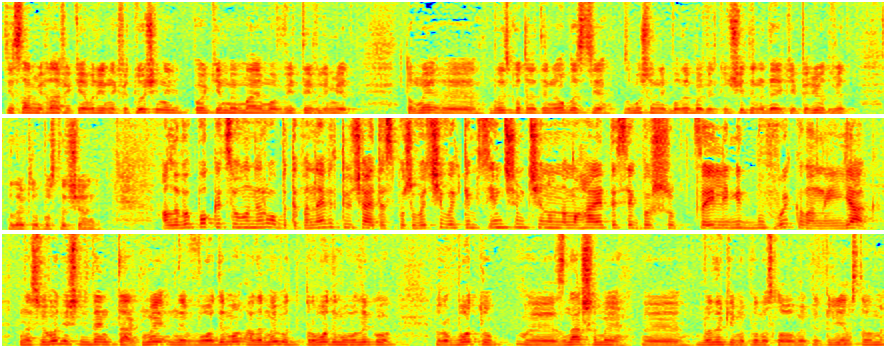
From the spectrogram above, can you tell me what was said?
ті самі графіки аварійних відключень, по яким ми маємо ввійти в ліміт, то ми е, близько третини області змушені були би відключити на деякий період від електропостачання. Але ви поки цього не робите. Ви не відключаєте споживачів, якимсь іншим чином намагаєтесь, якби щоб цей ліміт був виконаний. Як? На сьогоднішній день так, ми не вводимо, але ми проводимо велику роботу е, з нашими е, великими промисловими підприємствами.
